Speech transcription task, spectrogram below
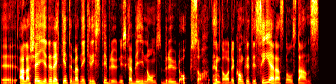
Eh, alla tjejer, det räcker inte med att ni är Kristi brud, ni ska bli någons brud också en dag. Det konkretiseras någonstans,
